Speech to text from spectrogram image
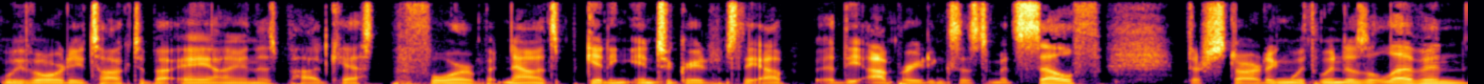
we've already talked about AI in this podcast before, but now it's getting integrated into the op- the operating system itself. They're starting with Windows 11.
